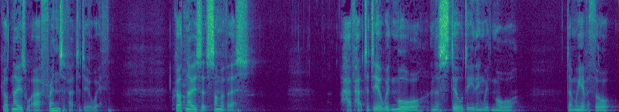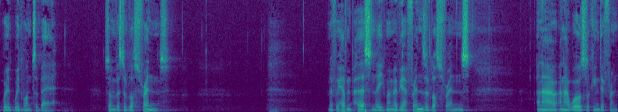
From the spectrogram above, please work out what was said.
God knows what our friends have had to deal with. God knows that some of us have had to deal with more and are still dealing with more than we ever thought we'd, we'd want to bear. Some of us have lost friends. And if we haven't personally, well, maybe our friends have lost friends, and our, and our world's looking different.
